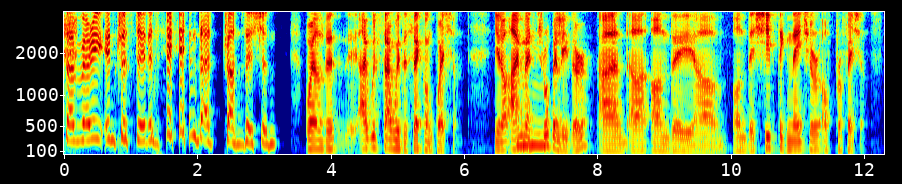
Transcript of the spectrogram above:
So I'm very interested in, in that transition. Well, the, I will start with the second question. You know, I'm mm-hmm. a true believer and uh, on the um, on the shifting nature of professions,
